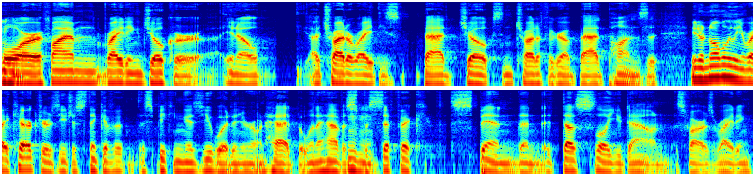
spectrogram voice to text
Or if I'm writing Joker, you know, I try to write these bad jokes and try to figure out bad puns. That, you know, normally when you write characters, you just think of it as speaking as you would in your own head. But when they have a specific spin, then it does slow you down as far as writing.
